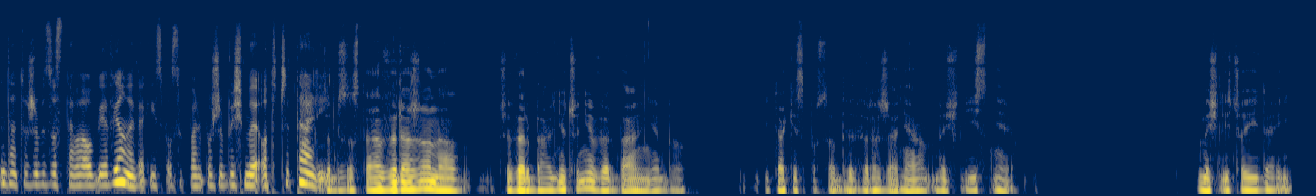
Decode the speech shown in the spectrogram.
Na to, żeby została objawiona w jakiś sposób, albo żebyśmy odczytali. Żeby została wyrażona, czy werbalnie, czy niewerbalnie, bo i takie sposoby wyrażania myśli istnieją. Myśli czy idei.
